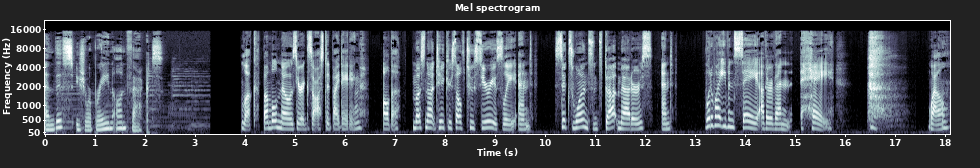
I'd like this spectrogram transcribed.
and this is your Brain on Facts. Look, Bumble knows you're exhausted by dating. All the must not take yourself too seriously and 6 1 since that matters. And what do I even say other than hey? well,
